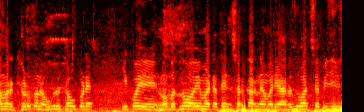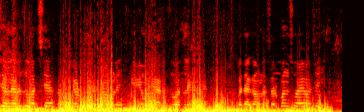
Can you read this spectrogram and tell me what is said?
અમારે ખેડૂતોને ઉગ્ર થવું પડે. એ કોઈ નોબત ન હોય એ માટે થઈને સરકારને અમારી આ રજૂઆત છે બીજી વિશાલને રજૂઆત છે અને ખેડૂતોને સાંભળે એવી અમારી આ રજૂઆત લઈને બધા ગામના સરપંચો આવ્યા છે.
